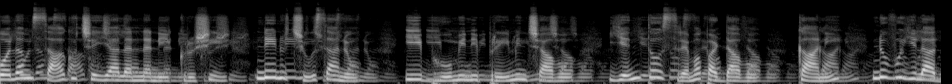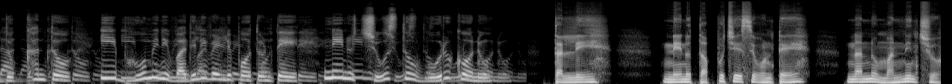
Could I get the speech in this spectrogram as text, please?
పొలం సాగు చెయ్యాలన్న నీ కృషి నేను చూశాను. ఈ భూమిని ప్రేమించావు. ఎంతో శ్రమపడ్డావు. కాని నువ్వు ఇలా దుఃఖంతో ఈ భూమిని వదిలి వెళ్ళిపోతుంటే నేను చూస్తూ ఊరుకోను. తల్లి నేను తప్పు చేసి ఉంటే నన్ను మన్నించు.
